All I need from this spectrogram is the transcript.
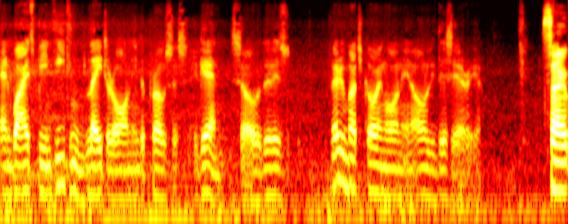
And why it's being eaten later on in the process again. So there is very much going on in only this area. So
